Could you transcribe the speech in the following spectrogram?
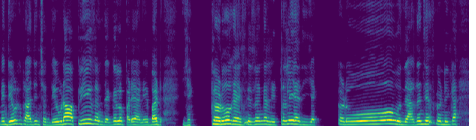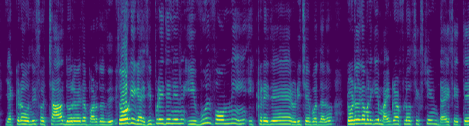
నేను దేవుడికి ప్రార్థించాను. దేవుడా ప్లీజ్ అని దగ్గరలో పడే అని. బట్ ఎక్కడో గైస్ నిజంగా లిటరలీ అది ఎక్కడో ఎక్కడో ఉంది. అర్థం చేసుకోండి ఇంకా. ఎక్కడో ఉంది. సో చాలా దూరం అయితే పడుతుంది. సో ఓకే గైస్ ఇప్పుడైతే నేను ఈ వూల్ ఫామ్ని ఇక్కడైతే రెడీ చేయబోతున్నాను. టోటల్గా మనకి మైండ్ క్రాఫ్ట్లో సిక్స్టీన్ డైస్ అయితే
